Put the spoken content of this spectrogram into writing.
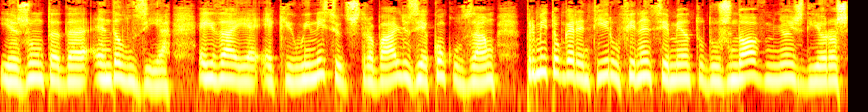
e a Junta da Andaluzia. A ideia é que o início dos trabalhos e a conclusão permitam garantir o financiamento dos 9 milhões de euros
